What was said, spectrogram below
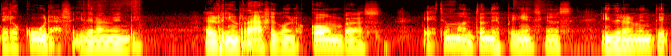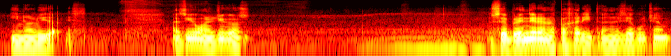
de locuras, literalmente. El rinraje con los compas. Este, un montón de experiencias literalmente inolvidables. Así que bueno chicos, se prendieron los pajaritos, no sé si escuchan.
